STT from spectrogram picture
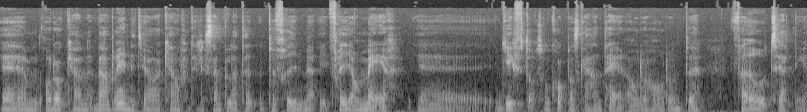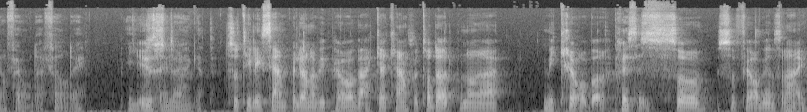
Ehm, Och då kan berberinet göra kanske till exempel att du fri- frigör mer eh, gifter som kroppen ska hantera och då har du inte förutsättningar för det, för det i just, Just det läget. Så till exempel då när vi påverkar, kanske tar död på några mikrober. Precis. Så, så får vi en sån här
